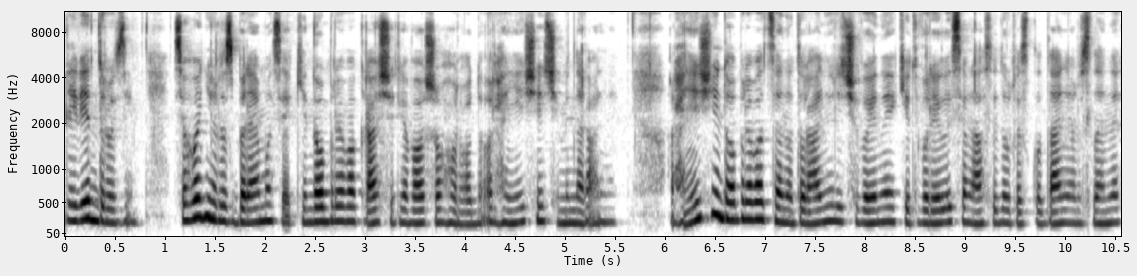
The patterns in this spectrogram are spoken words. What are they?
Привіт, друзі! Сьогодні розберемося, які добрива краще для вашого роду, органічні чи мінеральні. Органічні добрива це натуральні речовини, які утворилися внаслідок розкладання рослинних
